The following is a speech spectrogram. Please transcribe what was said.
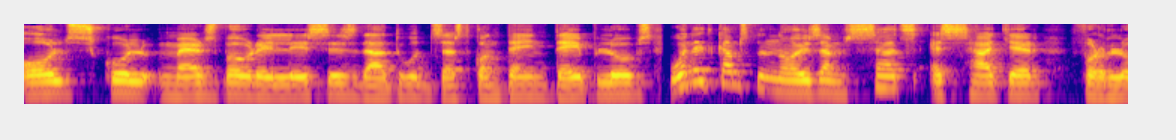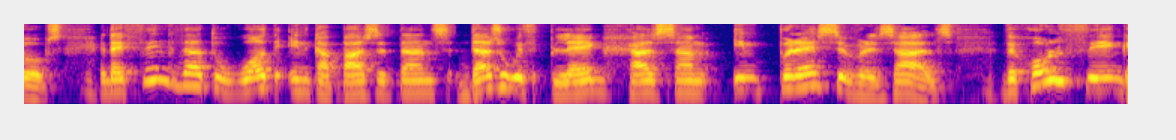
old school Merzbow releases that would just contain tape loops. When it comes to noise, I'm such a sucker for loops. And I think that what Incapacitants does with Plague has some impressive results. The whole thing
